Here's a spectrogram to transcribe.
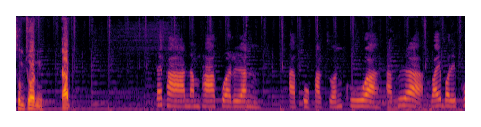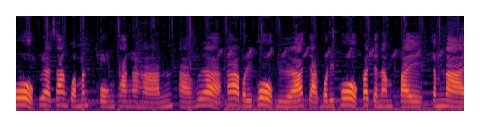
ชุมชนครับได้พานำพาครัวเรือนปลูกผักสวนครัวเพื่อไว้บริโภคเพื่อสร้างความมั่นคงทางอาหารเพื่อถ้าบริโภคเหลือจากบริโภคก็จะนำไปจำหน่าย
